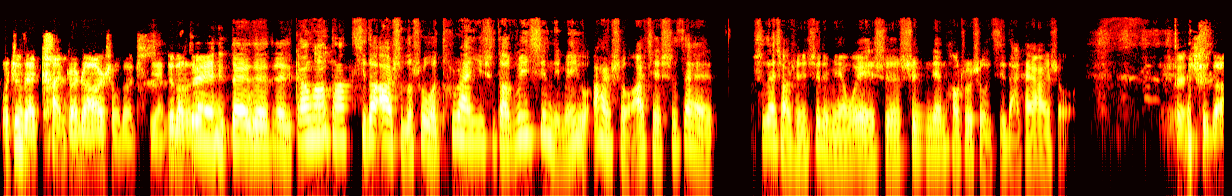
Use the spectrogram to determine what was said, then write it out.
我正在看转转二手的体验，真的。对对对对，刚刚他提到二手的时候，我突然意识到微信里面有二手，而且是在是在小程序里面，我也是瞬间掏出手机打开二手。对，是的。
